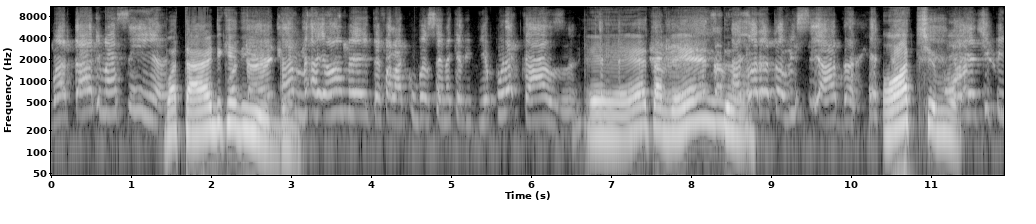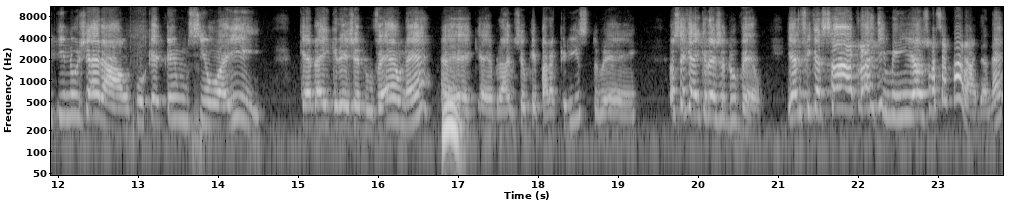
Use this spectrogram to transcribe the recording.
Boa tarde, Marcinha. Boa tarde, querido. Am- Eu amei ter falado com você naquele dia, por acaso. É, tá vendo? Agora eu tô viciada. Ótimo. Eu ia te pedir no geral, porque tem um senhor aí, que é da Igreja do Véu, né? Hum. É, é, não sei o que, para Cristo. É... Eu sei que é a Igreja do Véu. E ele fica só atrás de mim, e eu sou separada, né?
